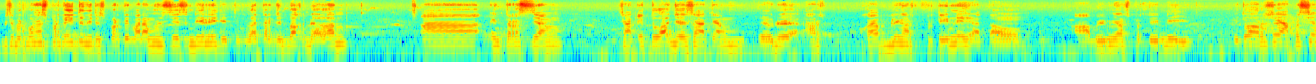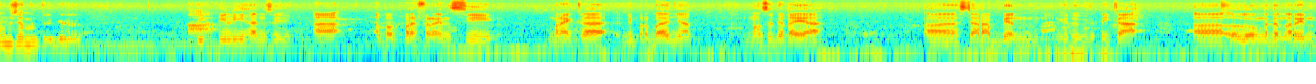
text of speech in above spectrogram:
bisa berproses seperti itu gitu seperti para musisi sendiri gitu. Nggak terjebak dalam ah, interest yang saat itu aja saat yang ya udah harus pokoknya bling harus seperti ini atau ah, bling harus seperti ini gitu. Itu harusnya apa sih yang bisa men-trigger Pi- pilihan sih. Eh, apa preferensi mereka diperbanyak maksudnya kayak eh, secara band gitu ketika eh, lu ngedengerin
